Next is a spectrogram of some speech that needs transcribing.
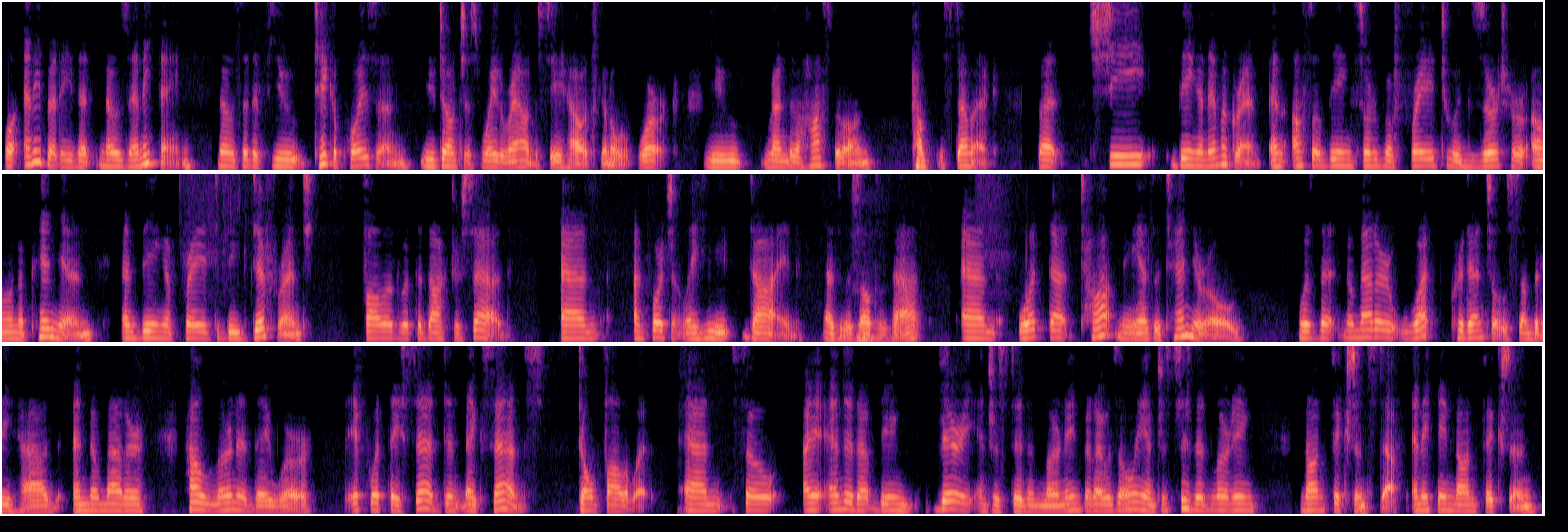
Well, anybody that knows anything knows that if you take a poison, you don't just wait around to see how it's going to work. You run to the hospital and pump the stomach. But she, being an immigrant and also being sort of afraid to exert her own opinion and being afraid to be different, followed what the doctor said. And unfortunately, he died as a result hmm. of that. And what that taught me as a 10 year old was that no matter what credentials somebody had and no matter how learned they were, if what they said didn't make sense, don't follow it. And so I ended up being very interested in learning, but I was only interested in learning nonfiction stuff, anything nonfiction.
